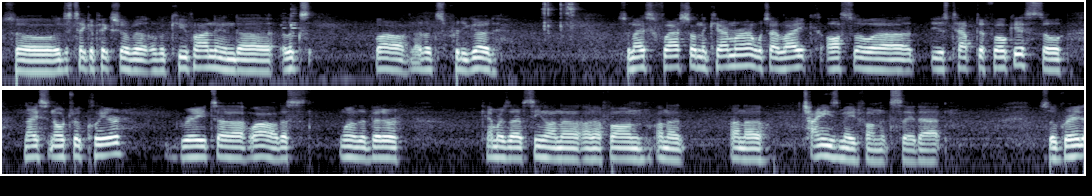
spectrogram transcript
so I'll just take a picture of a, of a coupon and uh, it looks Wow, that looks pretty good. So nice flash on the camera, which I like. Also, uh, use tap to focus, so nice and ultra clear. Great. Uh, wow, that's one of the better cameras I've seen on a on a phone on a on a Chinese-made phone. Let's say that. So great,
